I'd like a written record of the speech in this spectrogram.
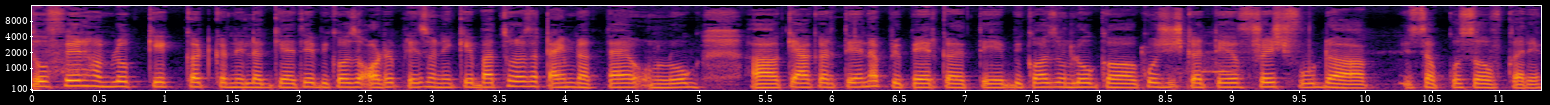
तो फिर हम लोग केक कट करने लग गए थे बिकॉज़ ऑर्डर प्लेस होने के बाद थोड़ा सा टाइम लगता है। उन लोग uh, क्या करते हैं ना प्रिपेयर करते हैं बिकॉज़ उन लोग uh, कोशिश करते हैं फ्रेश फ़ूड सबको सर्व करें।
